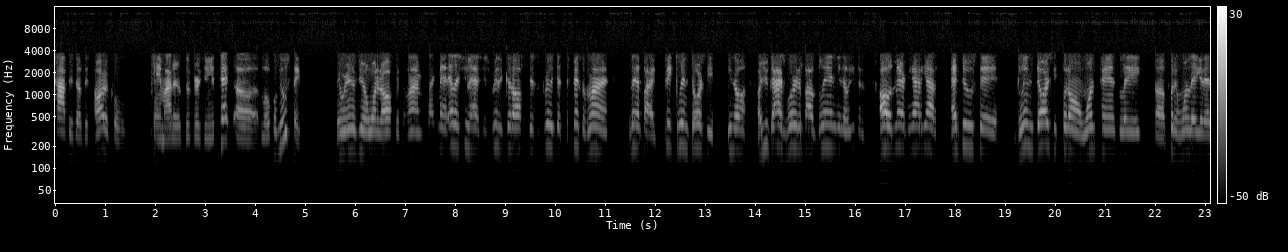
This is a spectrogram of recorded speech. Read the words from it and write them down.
copies of this article came out of the Virginia Tech uh, local newspaper. They were interviewing one of the offensive linemen. Like, man, LSU has this really good off, this really good defensive line led by Big Glenn Dorsey. You know, are you guys worried about Glenn? You know, he's an All American, yada yada. That dude said Glenn Dorsey put on one pants leg, uh, put in one leg at a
